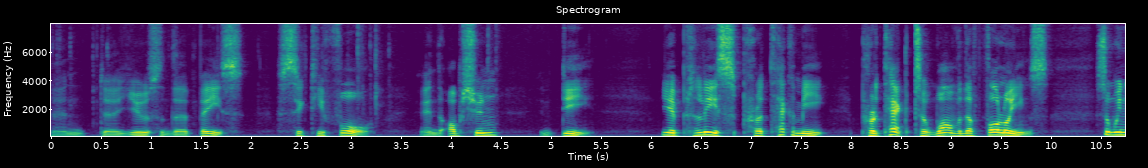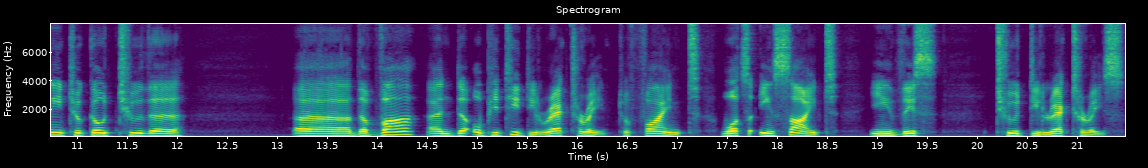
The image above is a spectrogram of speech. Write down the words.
And uh, use the base 64 and option D. Yeah, please protect me, protect one of the followings. So we need to go to the uh, the var and the opt directory to find what's inside in these two directories.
